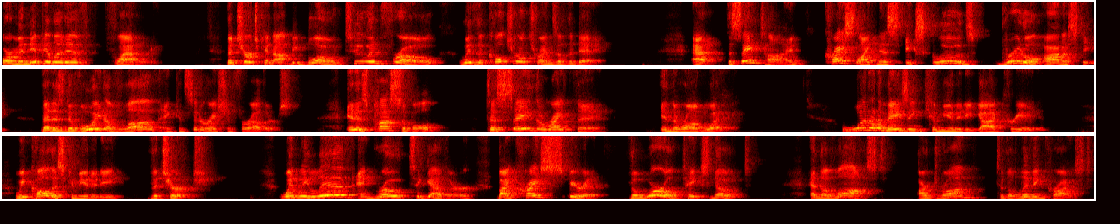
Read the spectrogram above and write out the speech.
or manipulative flattery. The church cannot be blown to and fro with the cultural trends of the day. At the same time, Christlikeness excludes brutal honesty that is devoid of love and consideration for others. It is possible to say the right thing in the wrong way. What an amazing community God created. We call this community the church. When we live and grow together by Christ's Spirit, the world takes note and the lost are drawn to the living Christ.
